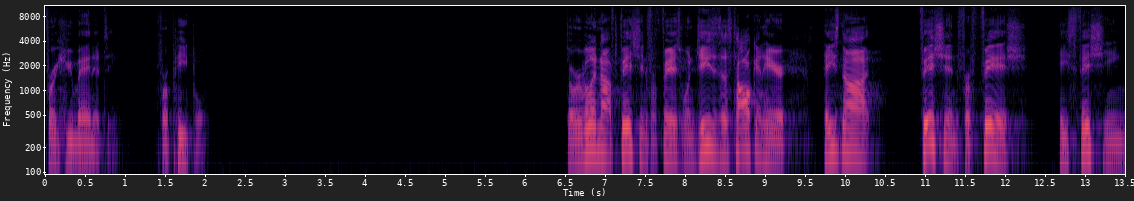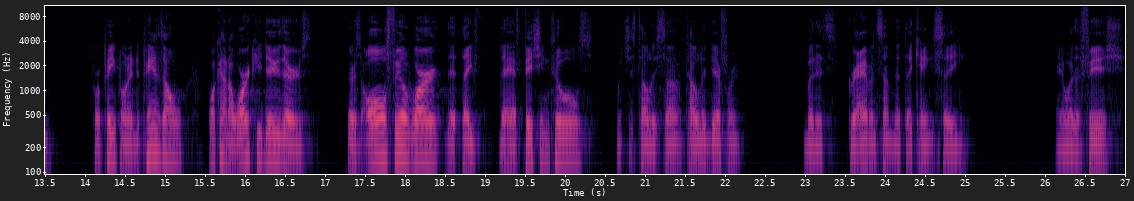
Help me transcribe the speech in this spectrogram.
for humanity, for people. So we're really not fishing for fish. When Jesus is talking here, he's not fishing for fish, he's fishing for people. And it depends on what kind of work you do. There's there's oil field work that they they have fishing tools, which is totally totally different, but it's grabbing something that they can't see. And with a fish,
